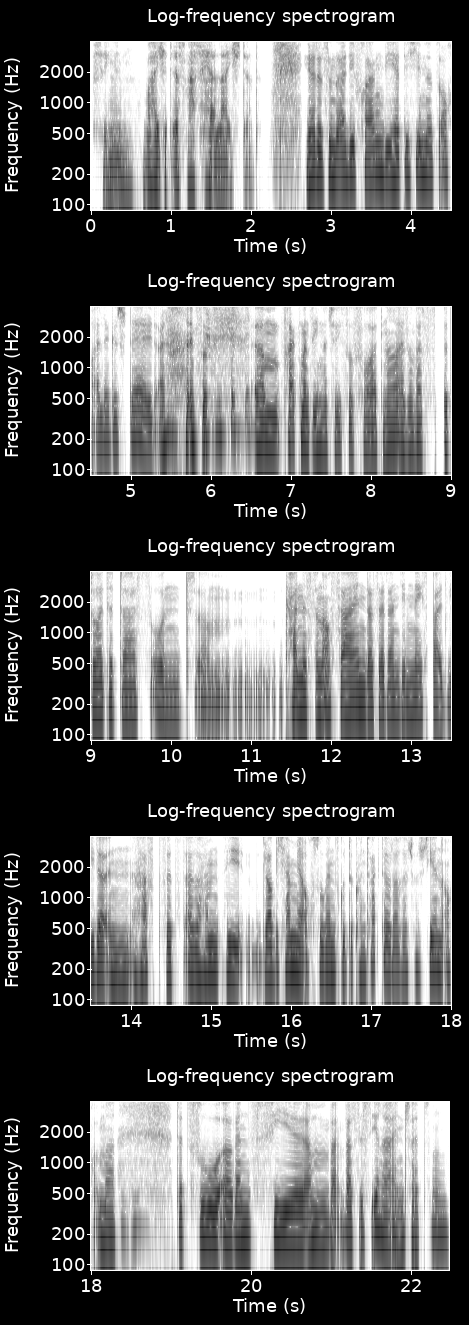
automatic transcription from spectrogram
Deswegen war ich jetzt erstmal sehr erleichtert. Ja, das sind all die Fragen, die hätte ich Ihnen jetzt auch alle gestellt. Also ähm, fragt man sich natürlich sofort, ne? Also was bedeutet das? Und ähm, kann es dann auch sein, dass er dann demnächst bald wieder in Haft sitzt? Also haben Sie, glaube ich, haben ja auch so ganz gute Kontakte oder recherchieren auch immer mhm. dazu äh, ganz viel. Ähm, was ist Ihre Einschätzung?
